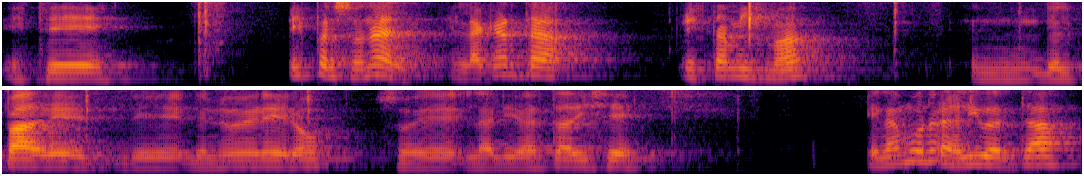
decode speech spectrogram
este, es personal. En la carta esta misma del Padre del 9 de enero sobre la libertad dice, el amor a la libertad,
